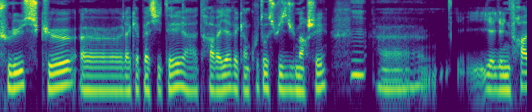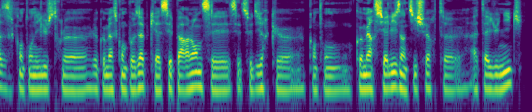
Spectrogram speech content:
plus que euh, la capacité à travailler avec un couteau suisse du marché. Mm. Euh, il y, a une phrase quand on illustre le, commerce composable qui est assez parlante, c'est de se dire que quand on commercialise un t-shirt euh, à taille unique,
